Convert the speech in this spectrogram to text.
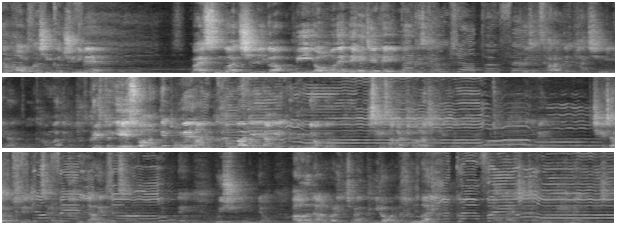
그 거룩하신 그 주님의 말씀과 진리가 우리 영혼에 내재되어 있는 그 사람들, 그 사람들이 다 증인이라는 거예요. 그 한마디로 그리스도 예수와 함께 동행하는 그 한 마리의 양의 그 능력은 이 세상을 변화시키고 나면 엄청난 하나님의 제자로서의 삶을 감당해내는 사람이기 때문에 우리 주님은요 아흔 한 마리 있지만 그 잃어버린 한 마리 한 마리 찾아 오늘 헤매고 계시다.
